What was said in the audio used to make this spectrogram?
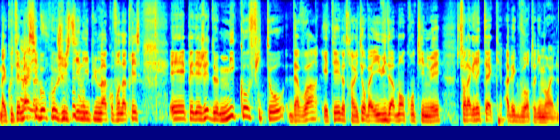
Bah, écoutez, merci beaucoup, Justine Lipuma, cofondatrice et PDG de Mycophyto, d'avoir été notre invité. On va évidemment continuer sur l'agritech avec vous, Anthony Morel.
